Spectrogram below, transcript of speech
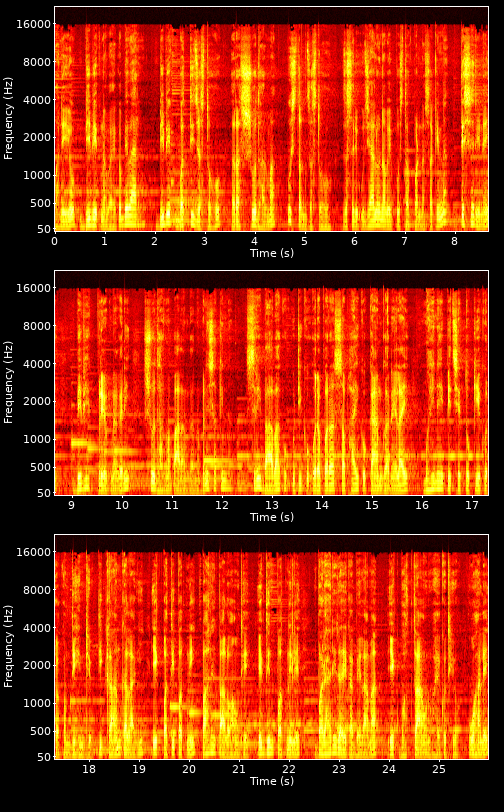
भने यो विवेक नभएको व्यवहार हो। विवेक बत्ती जस्तो हो र स्वधर्म पुस्तक जस्तो हो। जसरी उज्यालो नभए पुस्तक पढ्न सकिन्न त्यसरी नै विवेक प्रयोग नगरी स्वधर्म पालन गर्न पनि सकिन्न। श्री बाबाको कुटीको वरपर सफाईको काम गर्नेलाई महिनै पछि तोकिएको रकम दिइन्थ्यो। ती कामका लागि एक पति पत्नी पालै पालो आउँथे। एक दिन पत्नीले बढारिरहेका बेलामा एक भक्त आउनु भएको थियो। उहाँले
